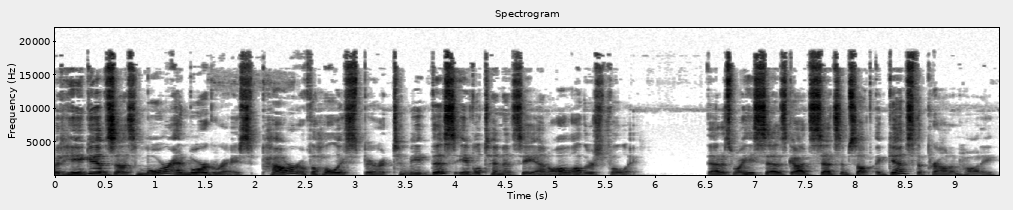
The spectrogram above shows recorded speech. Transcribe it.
but he gives us more and more grace, power of the Holy Spirit to meet this evil tendency and all others fully. That is why he says God sets himself against the proud and haughty,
